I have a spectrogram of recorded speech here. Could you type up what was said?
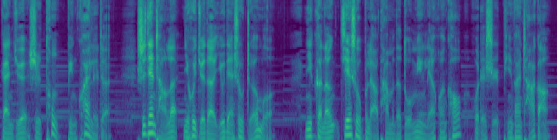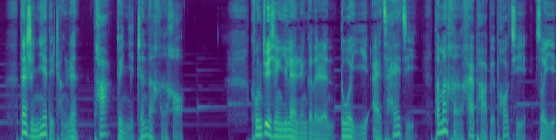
感觉是痛并快乐着。时间长了，你会觉得有点受折磨。你可能接受不了他们的夺命连环 call 或者是频繁查岗，但是你也得承认，他对你真的很好。恐惧型依恋人格的人多疑、爱猜忌。他们很害怕被抛弃，所以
